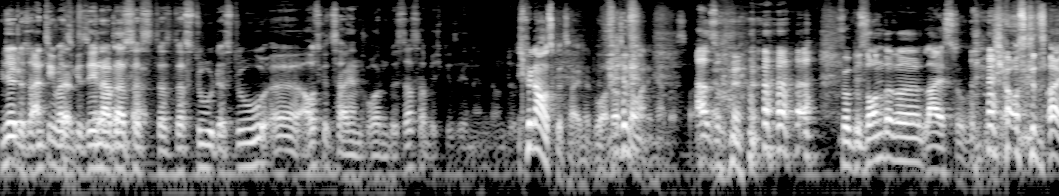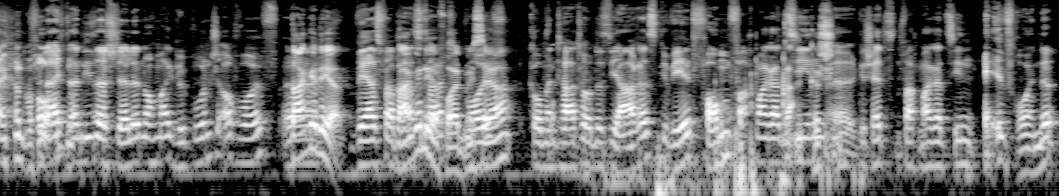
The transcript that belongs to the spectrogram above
Ja, das Einzige, was das, ich gesehen habe, ist, dass, dass, dass du, dass du äh, ausgezeichnet worden bist. Das habe ich gesehen. ich bin ausgezeichnet worden, das kann man nicht anders sagen. Also. Für besondere Leistungen bin ich ausgezeichnet worden. Vielleicht an dieser Stelle nochmal Glückwunsch auch, Wolf. Äh, Danke dir. Wer es verpasst Danke dir, freut mich Wolf, sehr. Kommentator des Jahres gewählt vom Fachmagazin, äh, geschätzten Fachmagazin Elf Freunde.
